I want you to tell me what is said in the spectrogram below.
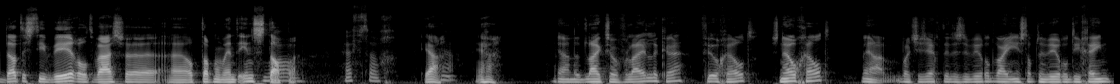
dat is die wereld waar ze uh, op dat moment instappen. heftig. Ja, ja, ja. Ja, en dat lijkt zo verleidelijk, hè? Veel geld, snel geld. Maar ja, wat je zegt, dit is de wereld waar je instapt, een wereld die geen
